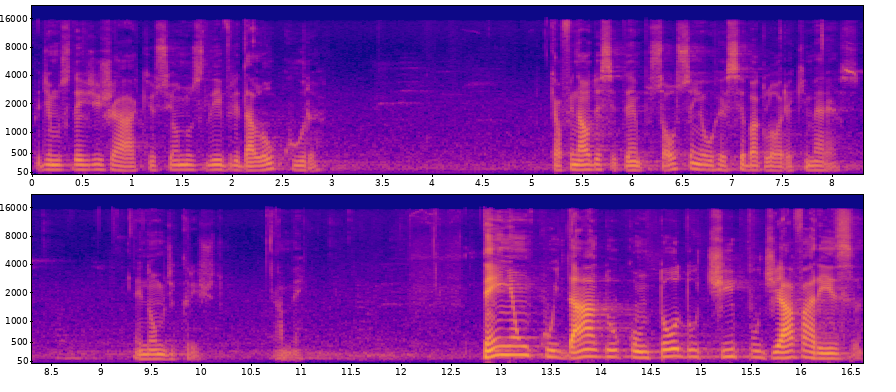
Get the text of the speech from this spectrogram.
Pedimos desde já que o Senhor nos livre da loucura. Que ao final desse tempo só o Senhor receba a glória que merece. Em nome de Cristo. Amém. Tenham cuidado com todo tipo de avareza,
